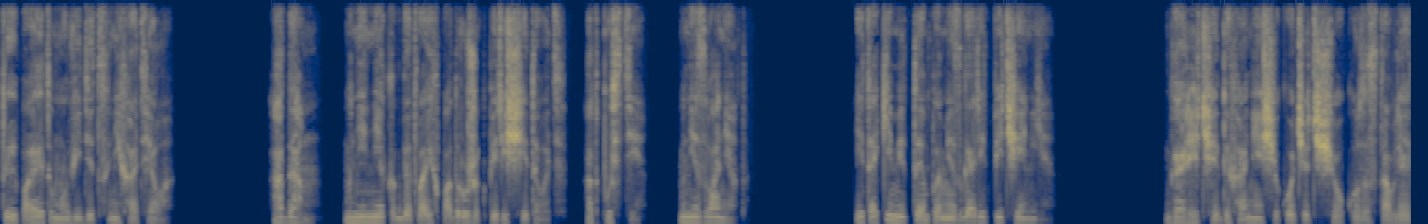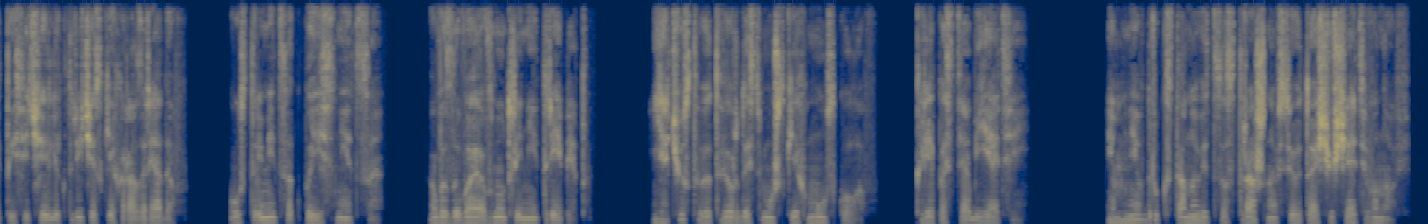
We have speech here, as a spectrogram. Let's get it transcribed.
Ты поэтому видеться не хотела. Адам, мне некогда твоих подружек пересчитывать. Отпусти. Мне звонят и такими темпами сгорит печенье. Горячее дыхание щекочет щеку, заставляя тысячи электрических разрядов устремиться к пояснице, вызывая внутренний трепет. Я чувствую твердость мужских мускулов, крепость объятий, и мне вдруг становится страшно все это ощущать вновь.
